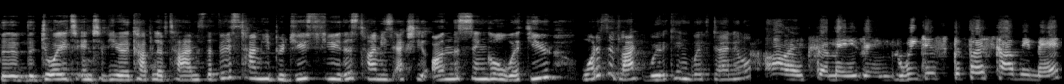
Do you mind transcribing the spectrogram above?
the, the joy to interview a couple of times. The first time he produced for you, this time he's actually on the single with you. What is it like working with Daniel? Oh, it's amazing. We just, the first time we met,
